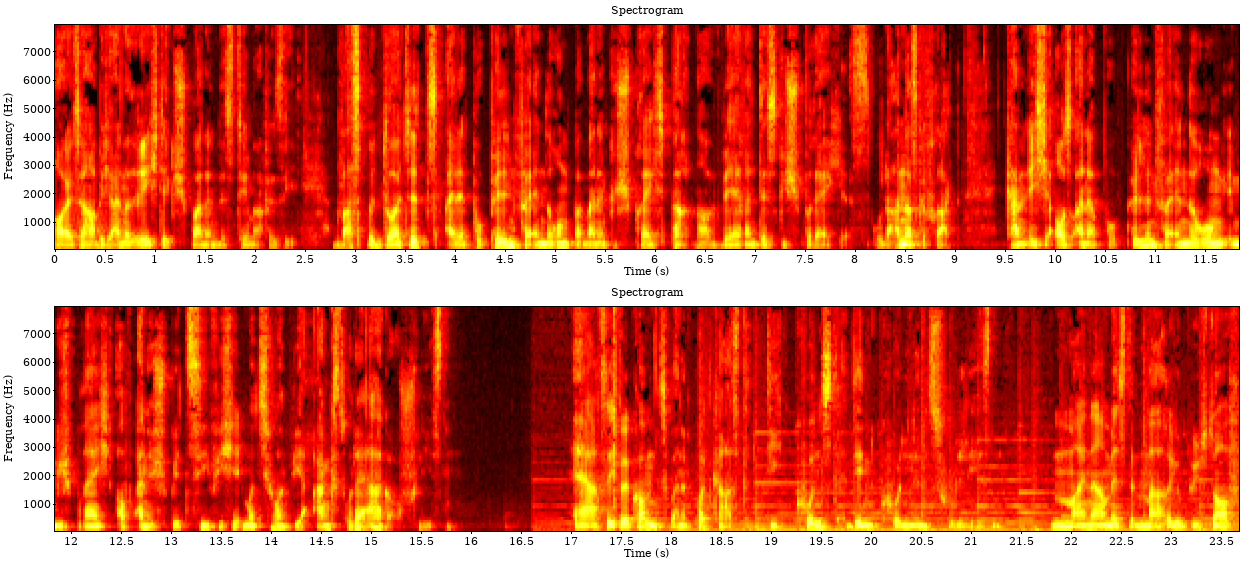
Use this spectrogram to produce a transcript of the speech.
Heute habe ich ein richtig spannendes Thema für Sie. Was bedeutet eine Pupillenveränderung bei meinem Gesprächspartner während des Gespräches? Oder anders gefragt, kann ich aus einer Pupillenveränderung im Gespräch auf eine spezifische Emotion wie Angst oder Ärger schließen? Herzlich willkommen zu meinem Podcast Die Kunst, den Kunden zu lesen. Mein Name ist Mario Büsdorf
